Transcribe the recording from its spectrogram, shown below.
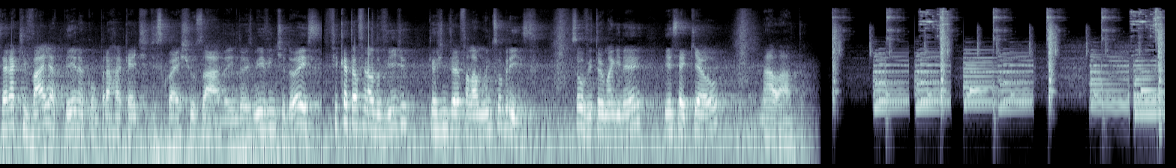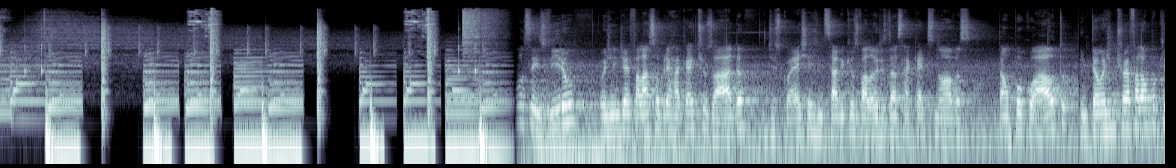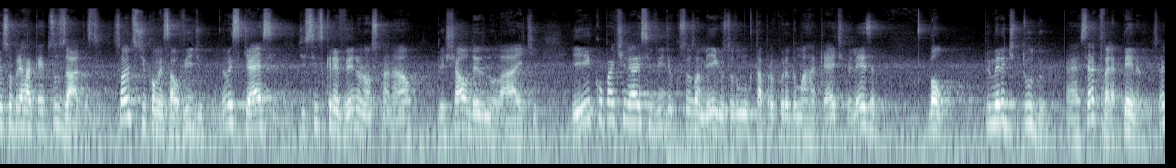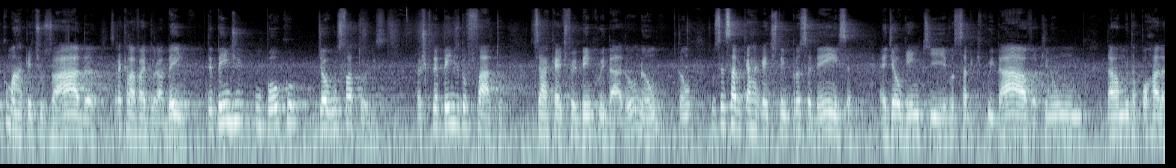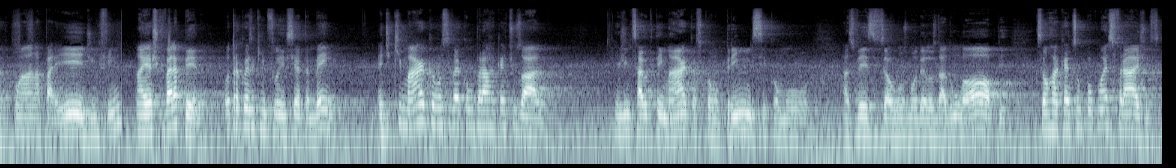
Será que vale a pena comprar raquete de squash usada em 2022? Fica até o final do vídeo que hoje a gente vai falar muito sobre isso. Sou o Vitor Magnani e esse aqui é o Na Lata. vocês viram, hoje a gente vai falar sobre a raquete usada de squash. A gente sabe que os valores das raquetes novas tá um pouco alto, então a gente vai falar um pouquinho sobre raquetes usadas. Só antes de começar o vídeo, não esquece de se inscrever no nosso canal, deixar o dedo no like e compartilhar esse vídeo com seus amigos, todo mundo que está procurando uma raquete, beleza? Bom, primeiro de tudo, é, será que vale a pena? Será que uma raquete usada, será que ela vai durar bem? Depende um pouco de alguns fatores. Acho que depende do fato se a raquete foi bem cuidada ou não. Então, você sabe que a raquete tem procedência, é de alguém que você sabe que cuidava, que não dava muita porrada com ela na parede, enfim, aí acho que vale a pena. Outra coisa que influencia também é de que marca você vai comprar a raquete usada. A gente sabe que tem marcas como Prince, como às vezes alguns modelos da Dunlop, que são raquetes um pouco mais frágeis.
